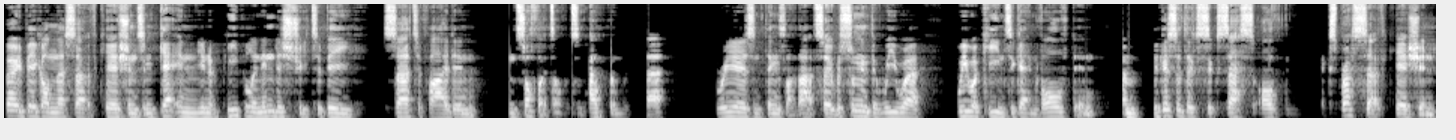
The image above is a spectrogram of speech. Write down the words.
very big on their certifications and getting you know people in industry to be certified in in software to obviously help them with their careers and things like that. So it was something that we were we were keen to get involved in, and because of the success of the Express certification,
